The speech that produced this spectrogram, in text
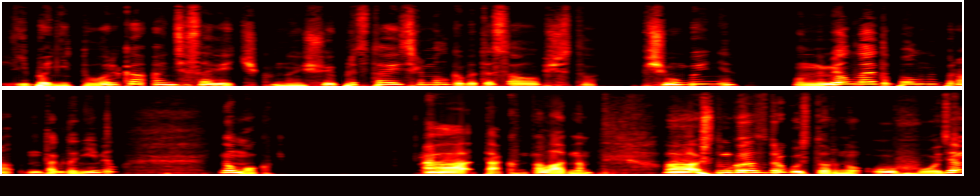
Либо не только антисоветчиком, но еще и представителем ЛГБТ-сообщества. Почему бы и нет? Он имел на это полное право. Ну, тогда не имел, но мог. А, так, ладно. А, что мы куда-то в другую сторону уходим.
